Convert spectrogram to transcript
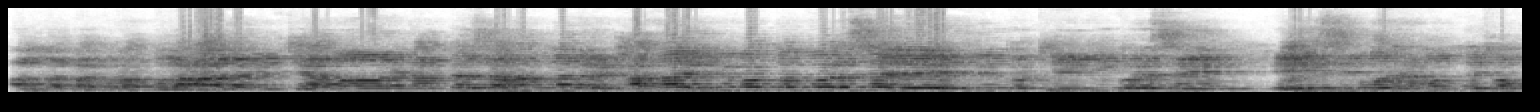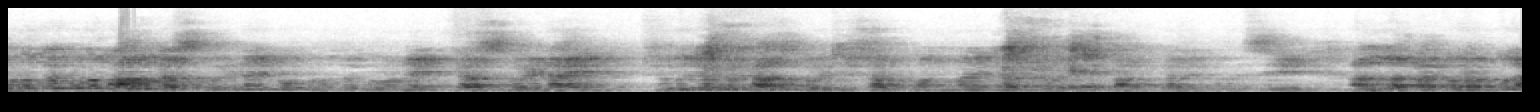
আল্লাহ পাক রব্বুল আলামিন যে আমার নামটা জাহান্নামের খাতায় লিপিবদ্ধ করেছে, তিনি তো ঠিকই করেছে এই জীবনের মধ্যে কখনো তো কোনো ভালো কাজ করি নাই, কখনো তো কোনো নেক কাজ করি নাই। শুধু যত কাজ করেছি, সব অন্যায় কাজ করেছি বাদকালে করেছি। আল্লাহ পাক রব্বুল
